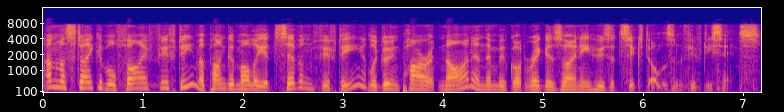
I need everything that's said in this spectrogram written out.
Unmistakable 550, Mapunga Molly at 750, Lagoon Pirate 9, and then we've got Regazzoni who's at $6.50.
